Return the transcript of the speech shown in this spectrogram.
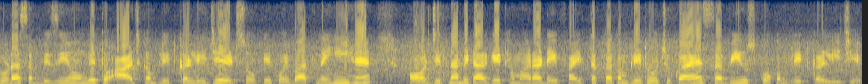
थोड़ा सब बिज़ी होंगे तो आज कंप्लीट कर लीजिए इट्स ओके कोई बात नहीं है। और जितना भी टारगेट हमारा डे फाइव तक का कंप्लीट हो चुका है, सभी उसको कंप्लीट कर लीजिए।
